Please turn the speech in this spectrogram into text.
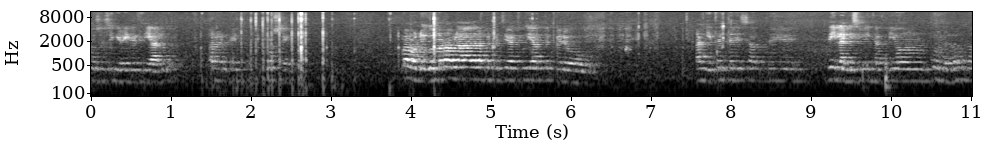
no sé si queréis decir algo al respecto, no sé. Vamos, luego hemos hablado de la perspectiva de estudiante, pero aquí está interesante de la visibilización, bueno, ¿verdad? No,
